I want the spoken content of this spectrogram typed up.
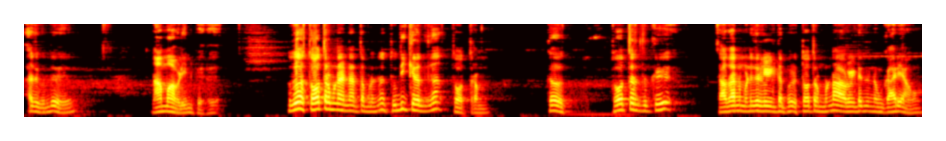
அதுக்கு வந்து நாமாவளின்னு பேர். பொதுவாக ஸ்தோத்திரம்னா என்ன அர்த்தம் பண்ணுதுன்னா துதிக்கிறது தான் ஸ்தோத்திரம். தோ- சாதாரண மனிதர்கள்கிட்ட போய் ஸ்தோத்திரம் பண்ணால் அவர்கள்ட்ட நம்ம காரியம் ஆகும்.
